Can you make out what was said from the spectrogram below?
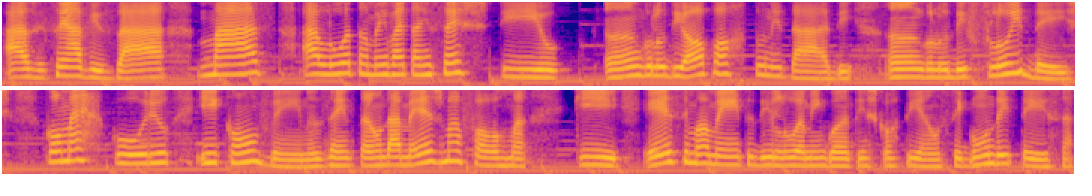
age sem avisar, mas a Lua também vai estar em sextil, ângulo de oportunidade, ângulo de fluidez, com Mercúrio e com Vênus. Então, da mesma forma que esse momento de lua minguante em escorpião, segunda e terça,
